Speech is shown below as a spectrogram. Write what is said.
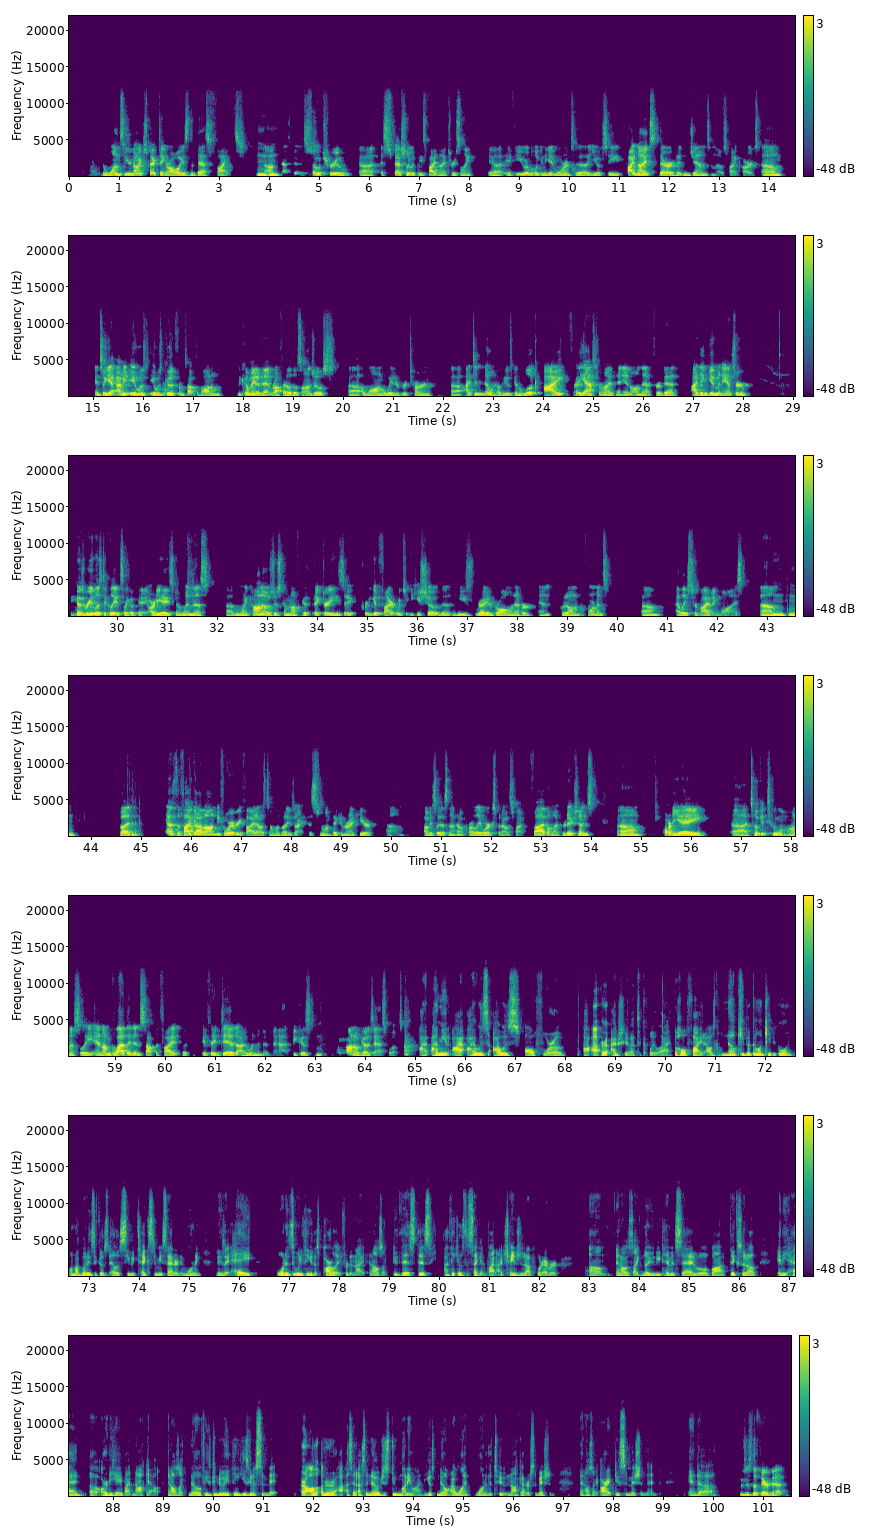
the ones that you're not expecting are always the best fights. Mhm. Um, that's been so true, uh, especially with these fight nights recently. Uh, if you are looking to get more into UFC fight nights, there are hidden gems in those fight cards. Um, and so, yeah, I mean, it was it was good from top to bottom. The co-main event, Rafael dos Anjos, uh, a long-awaited return. Uh, I didn't know how he was going to look. I Freddie asked for my opinion on that for a bet. I didn't give him an answer because realistically, it's like, okay, RDA is going to win this. Uh, Moicano is just coming off a good victory. He's a pretty good fighter, which he showed that he's ready to brawl whenever and put it on a performance, um, at least surviving wise. Um, Mhm. But as the fight got on, before every fight, I was telling my buddies, all right, this is who I'm picking right here. Um, obviously, that's not how a parlay works, but I was five for five on my predictions. Um, RDA uh, took it to him, honestly, and I'm glad they didn't stop the fight. But if they did, I wouldn't have been mad because Mm. Moicano got his ass whooped. I, I mean, I, I was, I was all for a. I, I, actually, that's a complete lie. The whole fight, I was going, no, keep it going, keep it going. One of my buddies that goes to LSU, he texted me Saturday morning, and he's like, "Hey, what is, what do you think of this parlay for tonight?" And I was like, "Do this, this." I think it was the second fight. I changed it up, whatever. Um, and I was like, "No, you need him instead." Blah blah blah. Fix it up. And he had uh, RDA by knockout, and I was like, "No, if he's gonna do anything, he's gonna submit." or I'll, no, no, no, I said, I said, no, just do money line. He goes, no, I want one of the two, knockout or submission. And I was like, all right, do submission then. And, uh, Which is the fair bet.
